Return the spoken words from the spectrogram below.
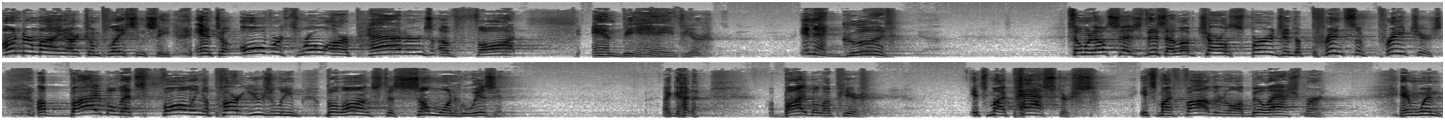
undermine our complacency, and to overthrow our patterns of thought and behavior. Isn't that good? Someone else says this. I love Charles Spurgeon, the prince of preachers. A Bible that's falling apart usually belongs to someone who isn't. I got a, a Bible up here. It's my pastor's. It's my father in law, Bill Ashburn. And when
